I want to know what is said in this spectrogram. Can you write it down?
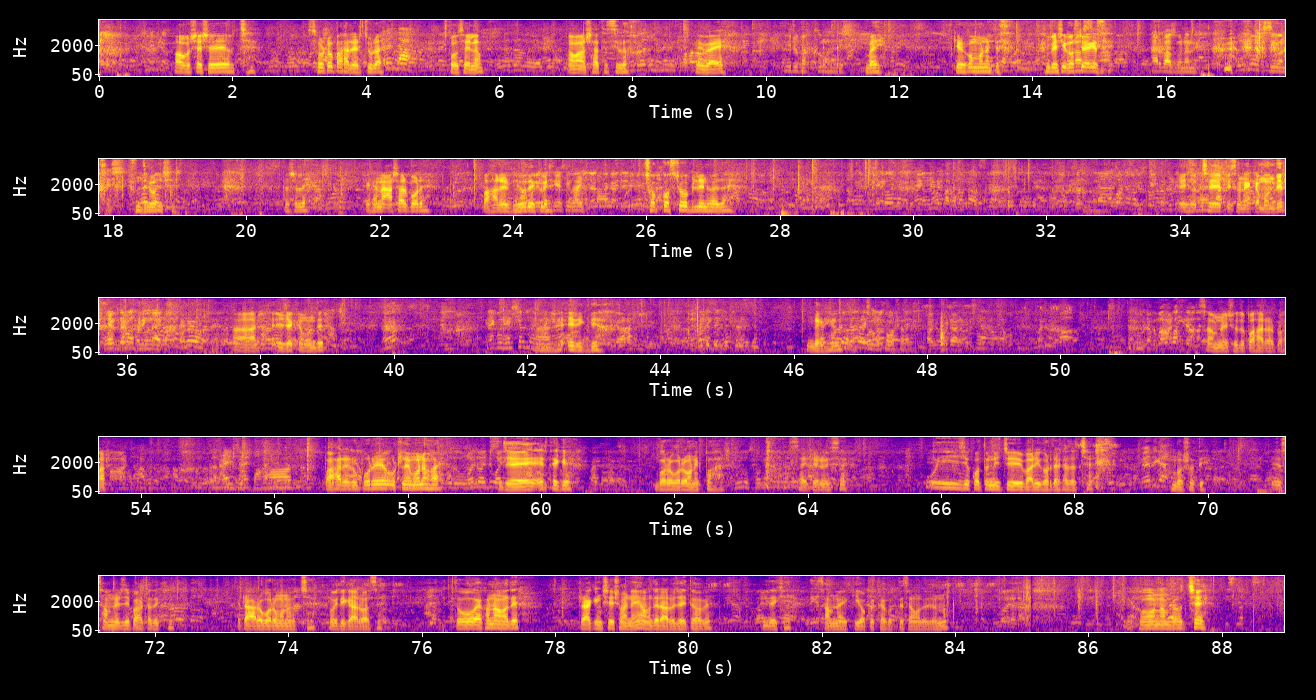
অবশেষে হচ্ছে ছোট পাহাড়ের চূড়ায় পৌঁছাইলাম। আমার সাথে ছিল এই ভাই। ভাই কীরকম মনে হইতেছে? বেশি কষ্ট হয়ে গেছে। আর বাঁচবো নে। জীবন শেষ। জীবন শেষ। আসলে এখানে আসার পরে পাহাড়ের ভিউ দেখলে সব কষ্ট বিলীন হয়ে যায়। এই হচ্ছে পিছনে একটা মন্দির। আর এই যে একটা মন্দির। আর এদিক দিয়ে দেখেন। সামনে শুধু পাহাড় আর পাহাড়। পাহাড়ের উপরে উঠলে মনে হয় যে এর থেকে বড় বড় অনেক পাহাড় সাইডে রয়েছে। ওই যে কত নিচে বাড়িঘর দেখা যাচ্ছে বসতি। এই সামনের যে পাহাড়টা দেখছেন এটা আরও বড় মনে হচ্ছে, ওইদিকে আরও আছে। তো এখনও আমাদের ট্রেকিং শেষ হয় নাই, আমাদের আরও যাইতে হবে। দেখি সামনে কি অপেক্ষা করতেছে আমাদের জন্য। এখন আমরা হচ্ছে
